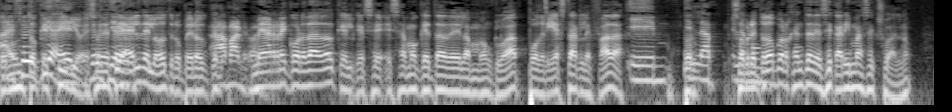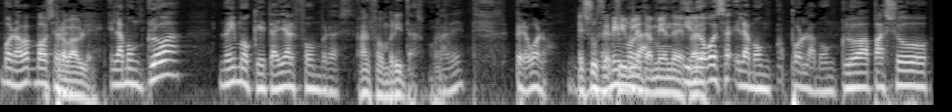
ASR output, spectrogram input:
Ah, un decía toquecillo. él, eso decía, decía él él. del otro, pero Ah, vale, vale. me ha recordado que, el que se- esa moqueta de la Moncloa podría estar lefada. Em, Por- en la- en la sobre todo por gente de ese carisma sexual, ¿no? Bueno, va- vamos a ver. Probable. En la Moncloa no hay moqueta, hay alfombras. Alfombritas. Bueno. ¿Vale? Pero bueno. Es susceptible también de- Y claro. luego esa- la Mon- por la Moncloa pasó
